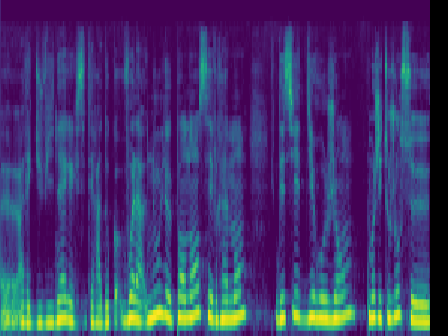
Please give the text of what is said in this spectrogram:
euh, avec du vinaigre, etc. Donc voilà, nous, le pendant, c'est vraiment d'essayer de dire aux gens, moi j'ai toujours ce,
